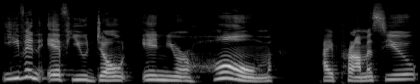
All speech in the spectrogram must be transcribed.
even if you don't in your home, I promise you,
